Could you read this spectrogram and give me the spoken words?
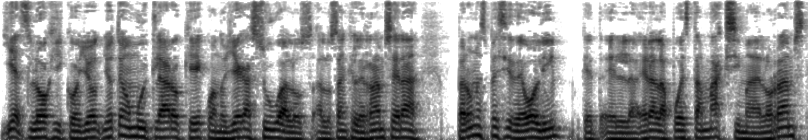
Y es lógico, yo, yo tengo muy claro que cuando llega Su a los, a los Ángeles Rams era para una especie de Oli, que era la apuesta máxima de los Rams,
